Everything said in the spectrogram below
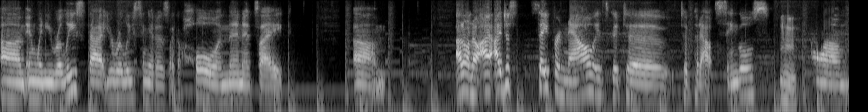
um, and when you release that you're releasing it as like a whole and then it's like um, i don't know I, I just say for now it's good to to put out singles Mhm. um,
